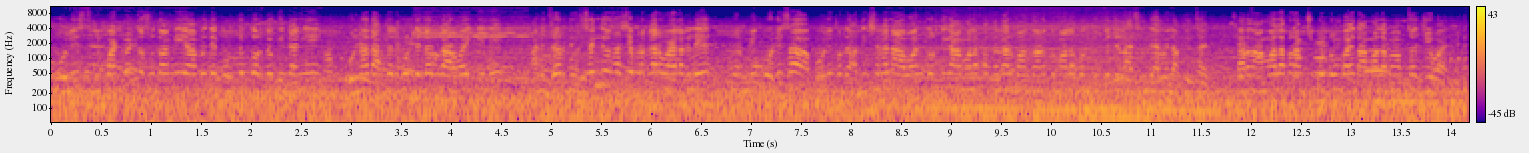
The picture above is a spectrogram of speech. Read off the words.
पोलीस डिपार्टमेंटचं सुद्धा मी यामध्ये कौतुक करतो की त्यांनी गुन्हा दाखल करून त्याच्यावर कारवाई केली. आणि जर दिवसेंदिवस असे प्रकार व्हायला लागले तर मी पोलीस पोलीस अधीक्षकांना आवाहन करतो की आम्हाला पत्रकार बांधवांना तुम्हाला बंदुकीचे लायसन द्यावे लागतील साहेब. कारण आम्हाला पण आमची कुटुंब आहेत आम्हाला पण आमचा जीव आहे.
